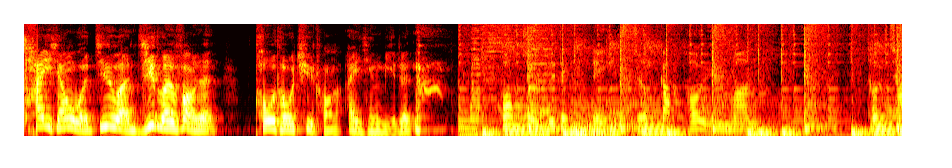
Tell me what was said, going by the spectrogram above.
猜想我今晚极端放任，偷偷去闯爱情迷阵。慌張了的你着急去問，推測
